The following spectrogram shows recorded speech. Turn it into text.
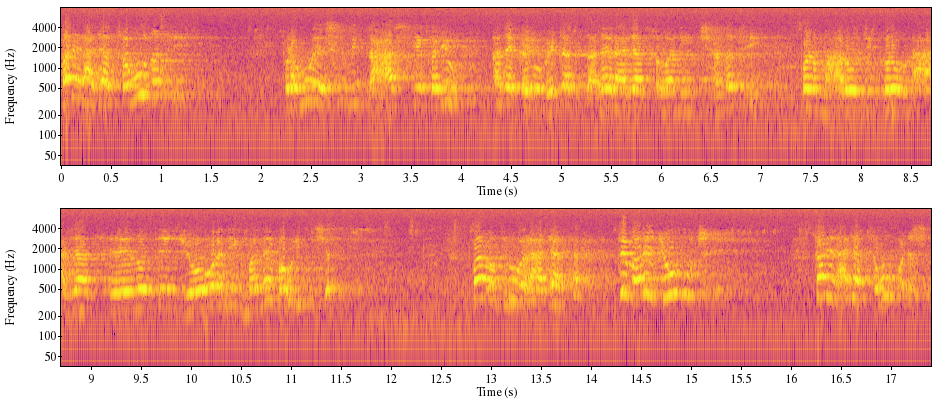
મને રાજા થવું નથી. પ્રભુએ સ્મિત હાસ્ય કર્યું અને કહ્યું, બેટા, તને રાજા થવાની ઈચ્છા નથી, પણ મારો દીકરો રાજા થયેલો તે જોવાની મને બહુ ઈચ્છા મારો ધ્રુવ રાજા તે મારે જોવું છે. તારે રાજા થવું પડશે.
